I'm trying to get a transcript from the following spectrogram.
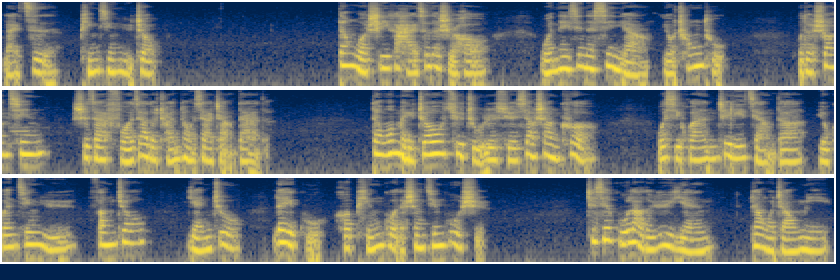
来自平行宇宙。当我是一个孩子的时候，我内心的信仰有冲突。我的双亲是在佛教的传统下长大的。但我每周去主日学校上课，我喜欢这里讲的有关鲸鱼、方舟、岩柱、肋骨和苹果的圣经故事。这些古老的寓言让我着迷，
